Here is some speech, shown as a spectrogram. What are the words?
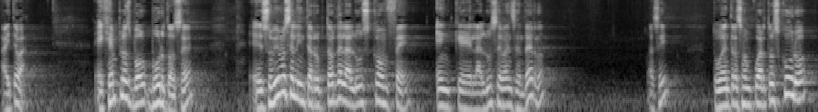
ahí te va. Ejemplos burdos, ¿eh? ¿eh? Subimos el interruptor de la luz con fe en que la luz se va a encender, ¿no? Así. Tú entras a un cuarto oscuro,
